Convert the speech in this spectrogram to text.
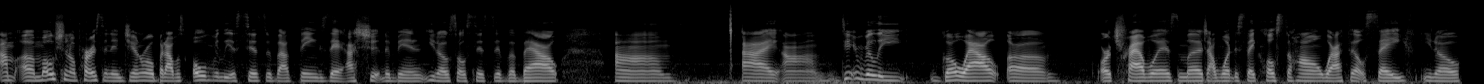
I'm an emotional person in general, but I was overly sensitive about things that I shouldn't have been, you know, so sensitive about. Um, I um, didn't really go out um, or travel as much. I wanted to stay close to home where I felt safe, you know,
